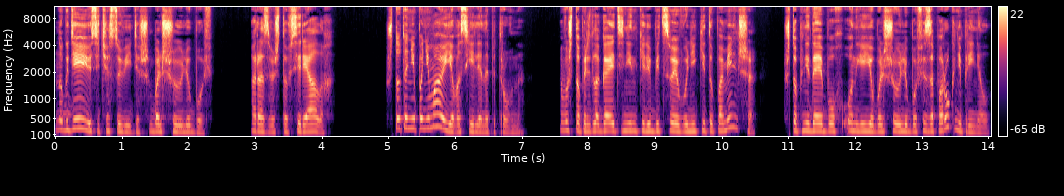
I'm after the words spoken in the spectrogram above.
Но где ее сейчас увидишь, большую любовь? Разве что в сериалах. Что-то не понимаю я вас, Елена Петровна. Вы что, предлагаете Нинке любить своего Никиту поменьше? Чтоб, не дай бог, он ее большую любовь из-за порог не принял?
